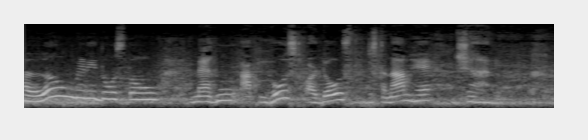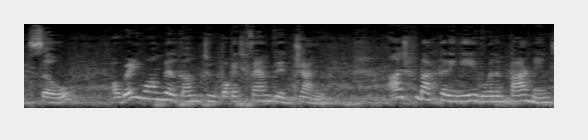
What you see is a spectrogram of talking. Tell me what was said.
हेलो मेरी दोस्तों, मैं हूँ आपकी होस्ट और दोस्त, जिसका नाम है Janu. So a very warm welcome to pocket fam with Janu आज हम बात करेंगे वुमेन एम्पावरमेंट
